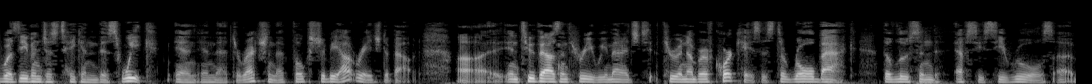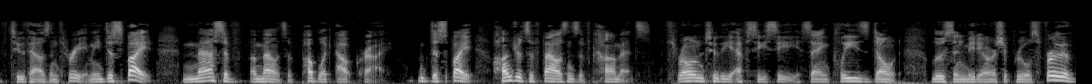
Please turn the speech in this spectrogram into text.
was even just taken this week in, in that direction that folks should be outraged about. Uh, in 2003, we managed to, through a number of court cases to roll back the loosened FCC rules of 2003. I mean, despite massive amounts of public outcry, despite hundreds of thousands of comments thrown to the FCC saying, please don't loosen media ownership rules further,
